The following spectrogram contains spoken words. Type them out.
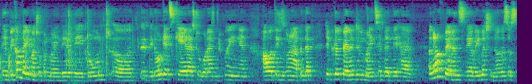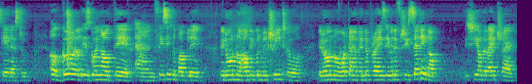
they've become very much open-minded. They don't, uh, they don't get scared as to what I'm doing and how are things going to happen. That typical parental mindset that they have. A lot of parents, they are very much nervous or scared as to a girl is going out there and facing the public. We don't know how people will treat her. We don't know what kind of enterprise, even if she's setting up, is she on the right track?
